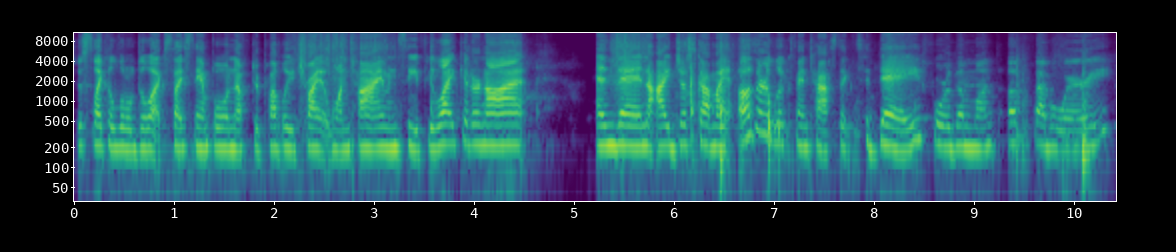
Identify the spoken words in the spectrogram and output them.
Just like a little deluxe size sample, enough to probably try it one time and see if you like it or not. And then I just got my other Look Fantastic today for the month of February.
